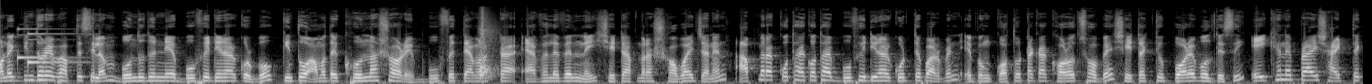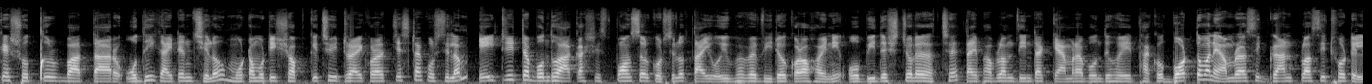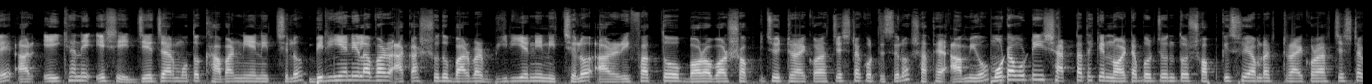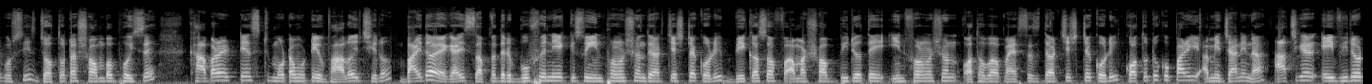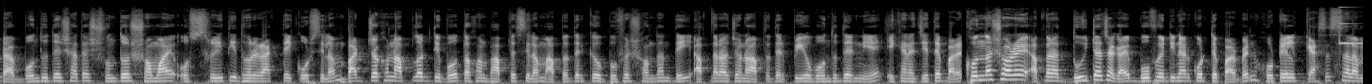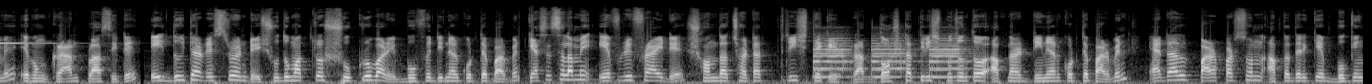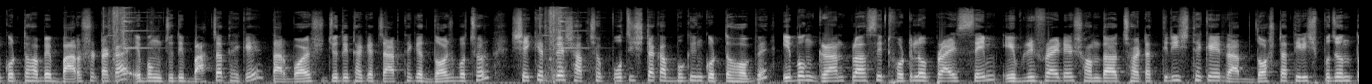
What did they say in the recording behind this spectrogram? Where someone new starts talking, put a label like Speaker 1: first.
Speaker 1: অনেকদিন ধরে ভাবতেছিলাম বন্ধুদের নিয়ে বুফে ডিনার করব, কিন্তু আমাদের খুলনা শহরে বুফে তেমন একটা অ্যাভেলেবেল নেই, সেটা আপনারা সবাই জানেন। আপনারা কোথায় কোথায় বুফে ডিনার করতে পারবেন এবং কত টাকা খরচ হবে সেটা একটু পরে বলতেছি। এইখানে প্রায় ষাট থেকে সত্তর বা তার অধিক আইটেম ছিল, মোটামুটি সবকিছুই ট্রাই করার চেষ্টা করছিলাম। এই ট্রিটটা বন্ধু আকাশ স্পন্সর করছিল, তাই ওইভাবে ভিডিও করা হয়নি। ও বিদেশ চলে যাচ্ছে, তাই ভাবলাম দিনটা ক্যামেরা বন্দি হয়ে থাকুক। বর্তমানে আমরা আছি গ্র্যান্ড প্লাসিট হোটেলে আর এইখানে এসেই যে যার মতো খাবার নিয়ে নিচ্ছিল। বিরিয়ানি লাভার আকাশ শুধু বারবার বিরিয়ানি নিচ্ছিল আর রিফাত তো বরাবর সবকিছুই ট্রাই করার চেষ্টা করতেছিল। সাথে আমিও মোটামুটি সাতটা থেকে নয়টা পর্যন্ত সবকিছুই আমরা ট্রাই করার চেষ্টা করছি, যতটা সম্ভব হয়েছে খাবারের টেস্ট মোটামুটি ভালোই ছিল। বাই দ্য গাইস আপনাদের বুফে নিয়ে কিছু ইনফরমেশন দেওয়ার চেষ্টা করি। বিকজ অফ আমার সব ভিডিওতে ইনফরমেশন অথবা মেসেজ দেওয়ার চেষ্টা করি। কতটুকু পারি আমি জানি না। আজকের এই ভিডিওটা বন্ধুদের সাথে সুন্দর সময় ও স্মৃতি ধরে রাখতেই করছিলাম। বাট যখন আপলোড দিব, তখন ভাবতেছিলাম আপনাদেরকেও বুফের সন্ধান দিই। আপনারা যেন আপনাদের প্রিয় বন্ধুদের নিয়ে এখানে যেতে পারে খুলনা শহরে আপনারা দুইটা জায়গায় বুফে ডিনার করতে পারবেন, হোটেল ক্যাসেস সালামে এবং গ্র্যান্ড প্লাসিটে এই দুইটা রেস্টুরেন্টে শুধুমাত্র শুক্রবারে বুফে ডিনার করতে পারবেন। ক্যাসেস সালামে এভরি ফ্রাইডে সন্ধ্যা ছয়টা ত্রিশ থেকে রাত দশটা তিরিশ পর্যন্ত আপনারা ডিনার করতে পারবেন। অ্যাডাল্ট পার পারসন আপনাদেরকে বুকিং করতে হবে বারোশো টাকা এবং যদি বাচ্চা থেকে, তার বয়স যদি থাকে চার থেকে দশ বছর, সেক্ষেত্রে সাতশো পঁচিশ টাকা বুকিং করতে হবে। এবং গ্র্যান্ড প্লাসিট হোটেলও প্রায় সেম এভরি ফ্রাইডে সন্ধ্যা ছয়টা তিরিশ থেকে রাত দশটা তিরিশ পর্যন্ত।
